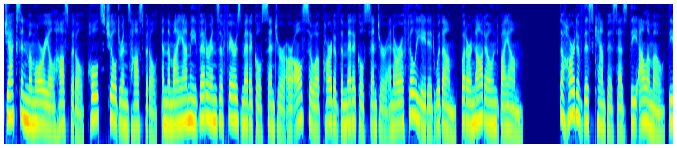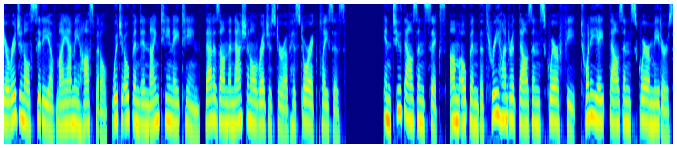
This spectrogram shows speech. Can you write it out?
Jackson Memorial Hospital, Holtz Children's Hospital, and the Miami Veterans Affairs Medical Center are also a part of the medical center and are affiliated with UM, but are not owned by UM. The heart of this campus is the Alamo the original City of Miami Hospital, which opened in 1918, that is on the National Register of Historic Places. In 2006, UM opened the 300,000 square feet 28,000 square meters,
